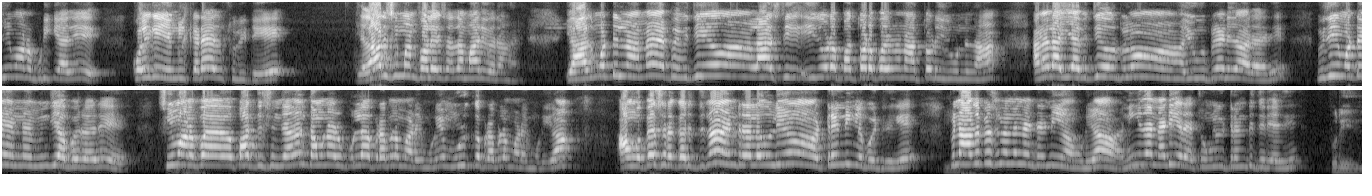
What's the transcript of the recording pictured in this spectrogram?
சீமானை பிடிக்காது கொள்கை எங்களுக்கு கிடையாது சொல்லிட்டு எல்லாரும் சீமான் ஃபாலோவர்ஸாக தான் மாறி வராங்க. அது மட்டும் இல்லாமல் இப்போ விஜயும் லாஸ்ட்டு இதோட பத்தோட பதினொன்று அத்தோட இது ஒன்று தான். அதனால் ஐயா விஜய் அவர்களும் இவங்க பின்னாடி தான் வராரு. விஜய் மட்டும் என்ன மிஞ்சியா போயிடுவாரு? சீமானை பா பார்த்து செஞ்சாலும் தமிழ்நாடு ஃபுல்லாக பிரபலம் அடைய முடியும் முழுக்க பிரபலம் அடைய முடியும். அவங்க பேசுகிற கருத்து தான் என்ற அளவுலையும் ட்ரெண்டிங்கில் போயிட்டுருக்கு இப்போ நான் அதை பேசினா தானே ட்ரெண்டிங் ஆக முடியும்? நீங்கள் தான் நடிகராச்சு உங்களுக்கு ட்ரெண்டு தெரியாது. புரியுது.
